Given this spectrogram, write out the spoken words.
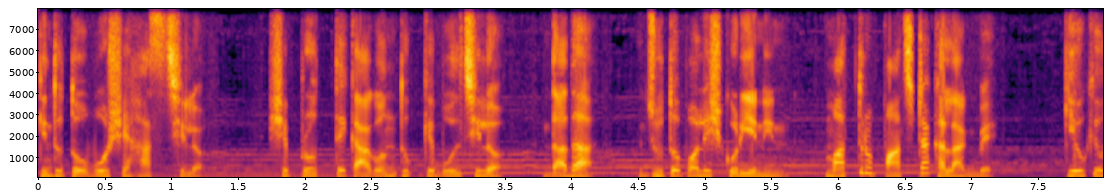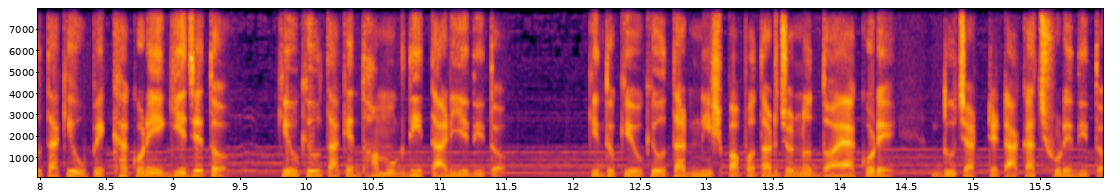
কিন্তু তবুও সে হাসছিল। সে প্রত্যেক আগন্তুককে বলছিল, দাদা, জুতো পলিশ করিয়ে নিন, মাত্র পাঁচ টাকা লাগবে। কেউ কেউ তাকে উপেক্ষা করে এগিয়ে যেত, কেউ কেউ তাকে ধমক দিয়ে তাড়িয়ে দিত। কিন্তু কেউ কেউ তার নিষ্পাপতার জন্য দয়া করে দু চারটে টাকা ছুড়ে দিত।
